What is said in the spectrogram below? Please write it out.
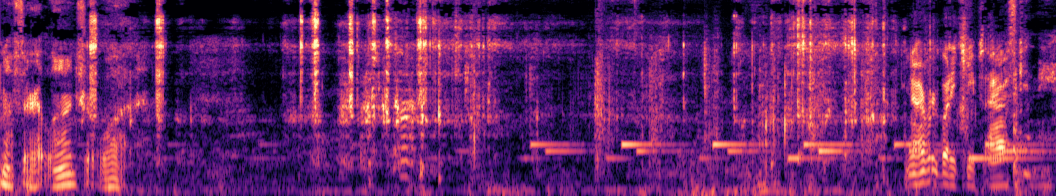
Don't know if they're at lunch or what. You know, everybody keeps asking me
